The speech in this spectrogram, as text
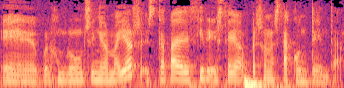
eh, por ejemplo, un señor mayor es capaz de decir esta persona está contenta.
